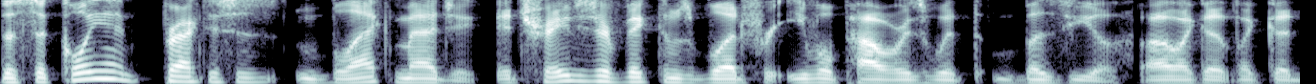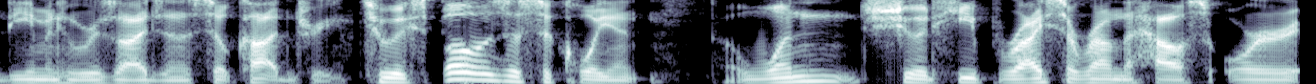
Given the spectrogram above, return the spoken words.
The Sakoyant practices black magic. It trades their victims' blood for evil powers with Bazil, uh, like a like a demon who resides in a silk cotton tree. To expose a Sakoyant, one should heap rice around the house or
